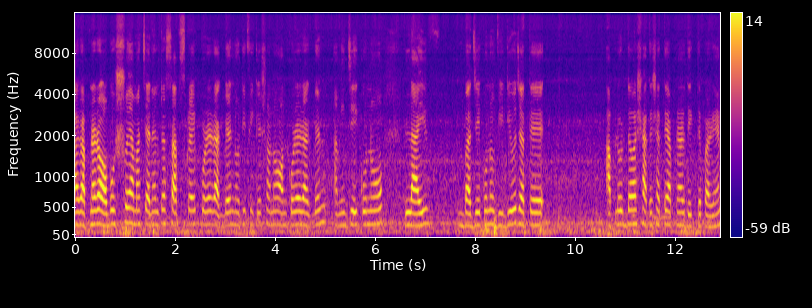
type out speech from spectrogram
আর আপনারা অবশ্যই আমার চ্যানেলটা সাবস্ক্রাইব করে রাখবেন, নোটিফিকেশনও অন করে রাখবেন। আমি যে কোনো লাইভ বা যে কোনো ভিডিও যাতে আপলোড দেওয়ার সাথে সাথে আপনারা দেখতে পারেন।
